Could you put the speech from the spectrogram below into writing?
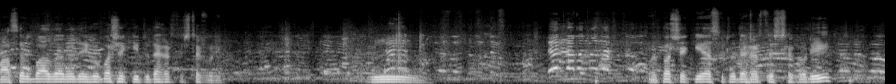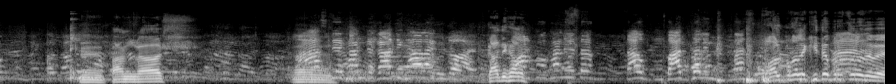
মাছের বাজারে দেখি পাশে কি একটু দেখার চেষ্টা করি। হুম। ওই পাশে কি আছে একটু দেখার চেষ্টা করি। হ্যাঁ, পাঙ্গাস হ্যাঁ, গাদি খাওয়া অল্প খালি তাও ভাত খালি অল্প খালে খিদে পুরো চলে দেবে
